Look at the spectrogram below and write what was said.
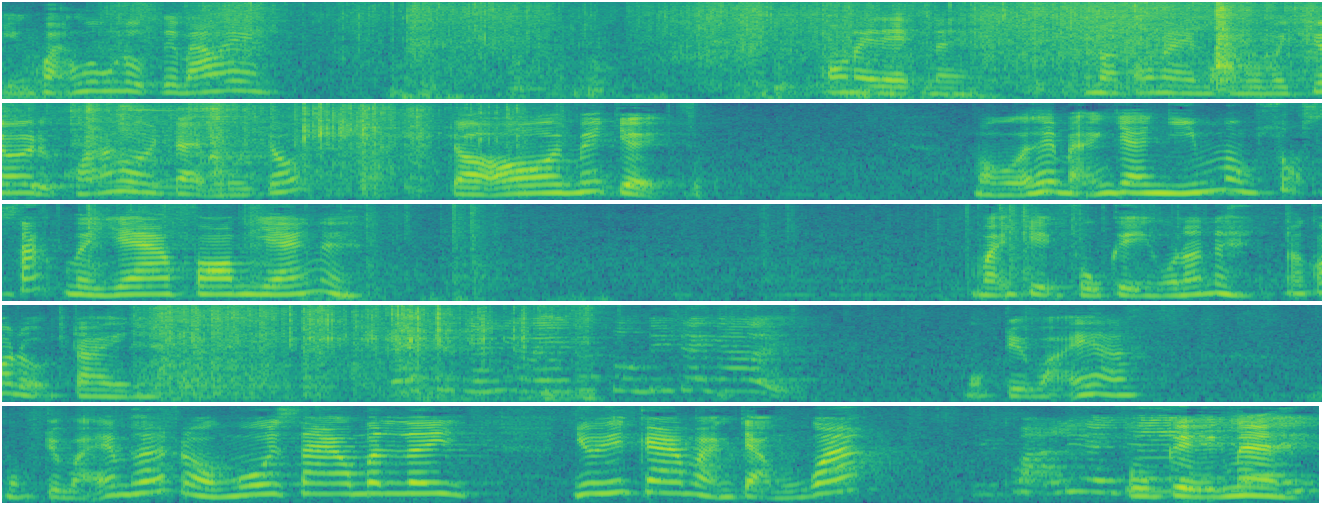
Chuyển khoản luôn được thì báo em. Con này đẹp này nhưng mà con này mọi người mà chơi được khóa hơi chạy một chút. Trời ơi, mấy chị. Mọi người thấy bản da nhím không? Xuất sắc về da, form, dáng này mấy chị phụ kiện của nó này nó có độ trầy này một triệu bảy hả? Một triệu bảy em hết rồi, ngôi sao minh ly. Như ý ca mạng chậm quá. Phụ kiện nè.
